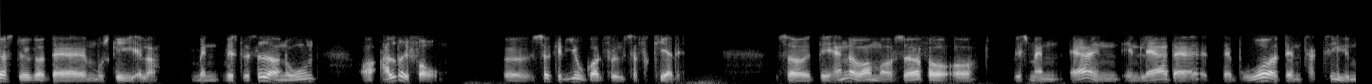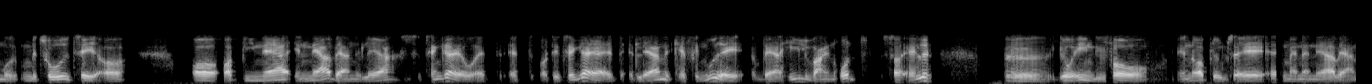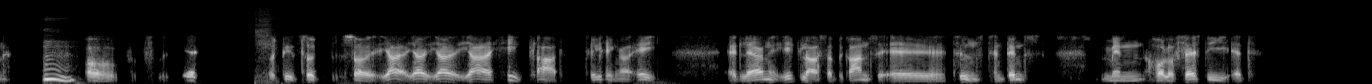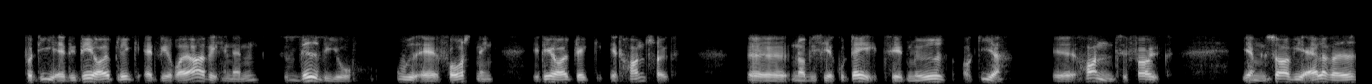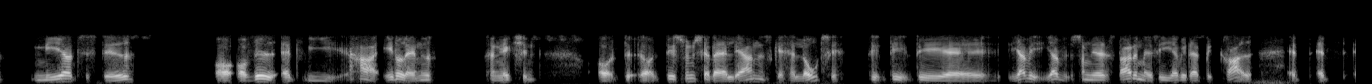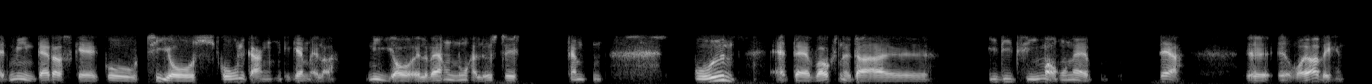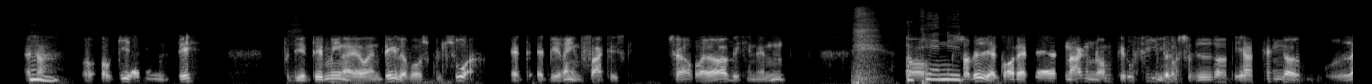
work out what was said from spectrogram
3-4 stykker, der måske, eller, men hvis der sidder nogen, og aldrig får, øh, så kan de jo godt føle sig forkerte. Så det handler jo om at sørge for, at hvis man er en, en lærer, der, der bruger den taktile metode til at, at, at blive nær, en nærværende lærer, så tænker jeg jo, at, at og det tænker jeg, at, at lærerne kan finde ud af at være hele vejen rundt, så alle øh, jo egentlig får en oplevelse af, at man er nærværende. Mm. Og, ja, og det, så, så jeg, jeg, jeg, jeg er helt klart tilhænger af, at lærerne ikke lader sig begrænse af tidens tendens, men holder fast i, at fordi at i det øjeblik, at vi rører ved hinanden, så ved vi jo ud af forskning, i det øjeblik et håndtryk, øh, når vi siger goddag til et møde og giver øh, hånden til folk, jamen så er vi allerede mere til stede og, og ved, at vi har et eller andet connection. Og det, og det synes jeg, at lærerne skal have lov til. Det, det, det, øh, jeg vil, jeg, som jeg startede med at sige, jeg vil da begræde, at, at, at min datter skal gå 10 års skolegang igennem, eller 9 år, eller hvad hun nu har lyst til, 15, uden at der er voksne, der øh, i de timer, hun er der, øh, rører ved hende. Altså, mm. og, og giver hende det. Fordi det mener jeg jo er en del af vores kultur, at, at vi rent faktisk tør røre ved hinanden. Og Kenny... så ved jeg godt, at der er snakken om pædofile og så videre. Jeg tænker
